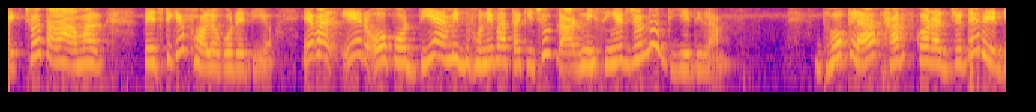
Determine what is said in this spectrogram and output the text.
দেখছ, তারা আমার পেজটিকে ফলো করে দিও। এবার এর ওপর দিয়ে আমি ধনে পাতা কিছু গার্নিশিংয়ের জন্য দিয়ে দিলাম। ধোকলা সার্ভ করার জন্য রেডি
